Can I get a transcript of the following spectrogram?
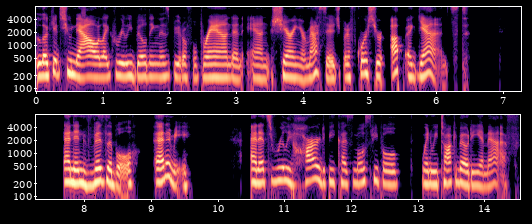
look at you now like really building this beautiful brand and and sharing your message but of course you're up against an invisible enemy and it's really hard because most people when we talk about EMF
